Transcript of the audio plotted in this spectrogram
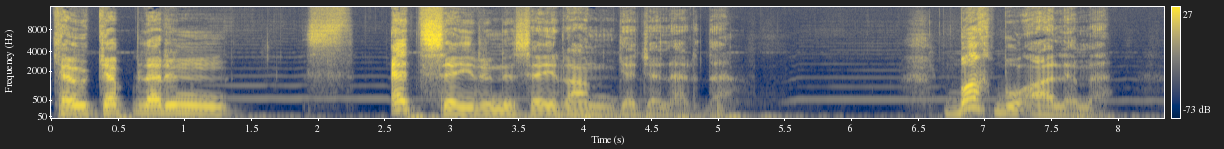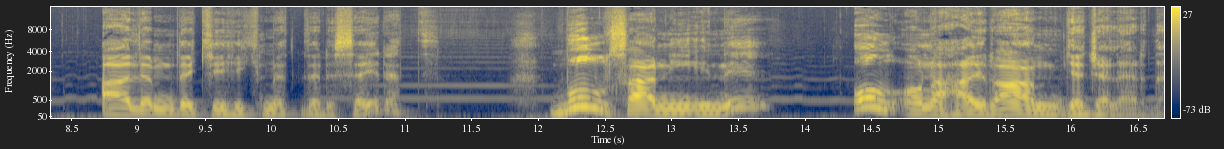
Kevkeplerin et seyrini seyran gecelerde. Bak bu aleme, alemdeki hikmetleri seyret.'' Bul saniini, ol ona hayran gecelerde.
